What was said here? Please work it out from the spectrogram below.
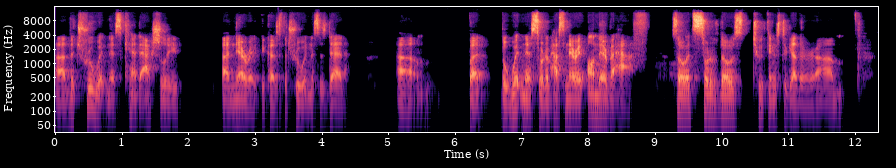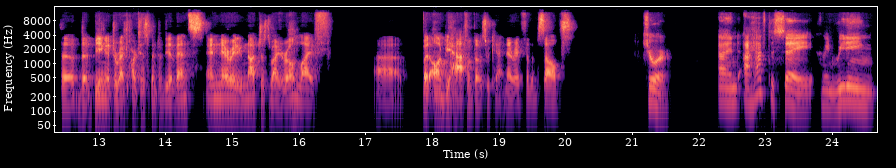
uh, the true witness can't actually uh, narrate because the true witness is dead. Um, but the witness sort of has to narrate on their behalf. So it's sort of those two things together. Um, the the being a direct participant of the events and narrating not just about your own life, uh, but on behalf of those who can't narrate for themselves. Sure, and I have to say, I mean, reading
